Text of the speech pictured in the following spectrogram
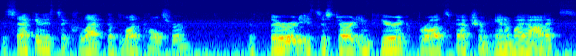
The second is to collect a blood culture. The third is to start empiric broad spectrum antibiotics.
